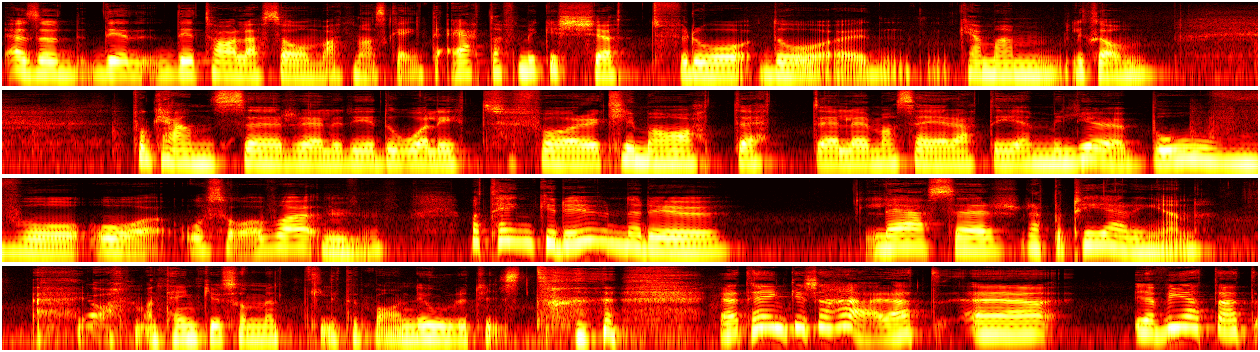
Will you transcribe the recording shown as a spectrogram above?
alltså det, det talas om att man ska inte äta för mycket kött för då, då kan man liksom få cancer eller det är dåligt för klimatet eller man säger att det är en miljöbov och, och, och så. Vad, mm. vad tänker du när du läser rapporteringen? Ja, man tänker ju som ett litet barn, det är orättvist. Jag tänker så här att eh, jag vet att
